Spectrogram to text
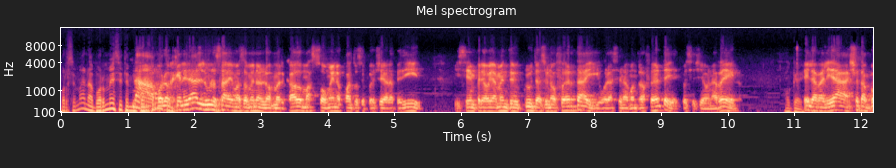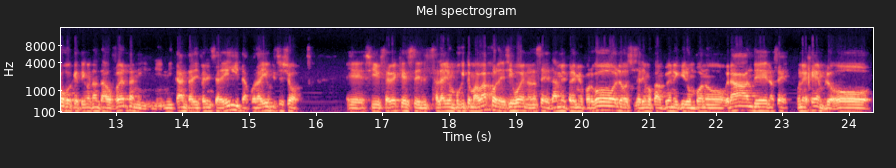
por semana, por mes, este es mi No, contrato. por lo general uno sabe más o menos en los mercados, más o menos cuánto se puede llegar a pedir. Y siempre, obviamente, el club te hace una oferta y vos le haces una contraoferta y después se lleva un arreglo. Ok. Es la realidad, yo tampoco es que tengo tantas ofertas ni, ni, ni tanta diferencia de guita, por ahí, qué sé yo. Eh, si sabés que es el salario un poquito más bajo, le decís, bueno, no sé, dame premio por gol, o si salimos campeones quiero un bono grande, no sé, un ejemplo. O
